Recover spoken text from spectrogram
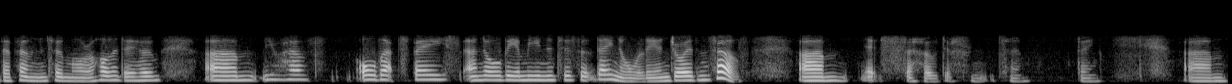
their permanent home or a holiday home, um, you have all that space and all the amenities that they normally enjoy themselves. Um, it's a whole different um, thing. Um,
